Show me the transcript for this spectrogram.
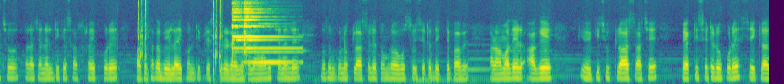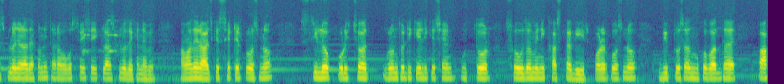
আছো, তারা চ্যানেলটিকে সাবস্ক্রাইব করে পাশে থাকা বেল আইকনটি প্রেস করে রাখবে। তাহলে আমাদের চ্যানেলে নতুন কোনো ক্লাস এলে তোমরা অবশ্যই সেটা দেখতে পাবে। আর আমাদের আগে কিছু ক্লাস আছে প্র্যাকটিস সেটের উপরে। সেই ক্লাসগুলো যারা দেখোনি, তারা অবশ্যই সেই ক্লাসগুলো দেখে নেবে। আমাদের আজকের সেটের প্রশ্ন, স্ত্রীলোক পরিচ্ছদ গ্রন্থটি কে লিখেছেন উত্তর সৌদামিনী খাস্তাগির। পরের প্রশ্ন, বিপ্রসাদ মুখোপাধ্যায় পাক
